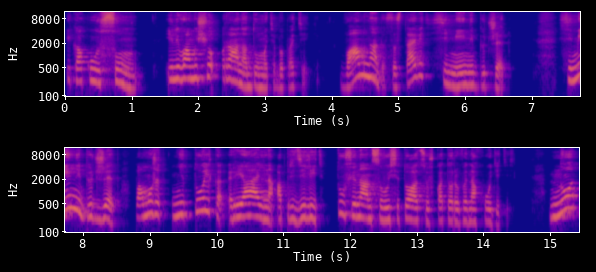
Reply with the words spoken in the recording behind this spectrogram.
и какую сумму? Или вам еще рано думать об ипотеке? Вам надо составить семейный бюджет. Семейный бюджет поможет не только реально определить ту финансовую ситуацию, в которой вы находитесь, но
